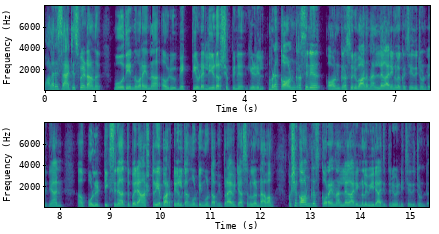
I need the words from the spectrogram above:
വളരെ സാറ്റിസ്ഫൈഡ് ആണ് മോദി എന്ന് പറയുന്ന ഒരു വ്യക്തിയുടെ ലീഡർഷിപ്പിന് കീഴിൽ. നമ്മുടെ കോൺഗ്രസിന് കോൺഗ്രസ് ഒരുപാട് നല്ല കാര്യങ്ങളൊക്കെ ചെയ്തിട്ടുണ്ട്. ഞാൻ പൊളിറ്റിക്സിനകത്ത് ഇപ്പോൾ രാഷ്ട്രീയ പാർട്ടികൾക്ക് അങ്ങോട്ടും ഇങ്ങോട്ടും അഭിപ്രായ വ്യത്യാസങ്ങൾ ഉണ്ടാവാം. പക്ഷെ കോൺഗ്രസ് കുറേ നല്ല കാര്യങ്ങളും ഈ രാജ്യത്തിന് വേണ്ടി ചെയ്തിട്ടുണ്ട്.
